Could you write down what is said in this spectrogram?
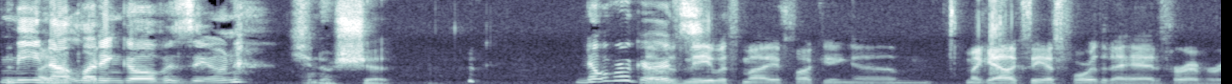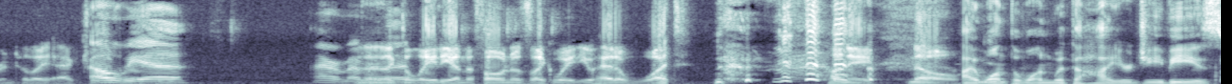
Me not letting go of a Zune. you know, shit. no that regrets. was me with my fucking um, my Galaxy S4 that I had forever until I actually. Oh broke yeah, it. I remember. And remember then like that. the lady on the phone was like, "Wait, you had a what, honey? No, I want the one with the higher GBs,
